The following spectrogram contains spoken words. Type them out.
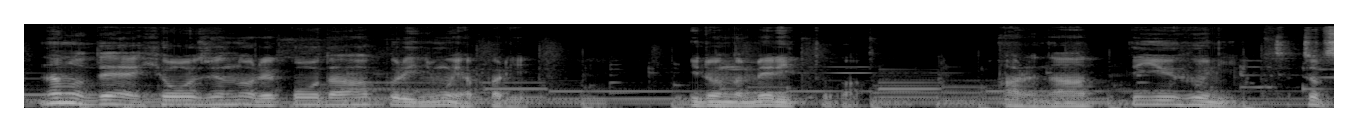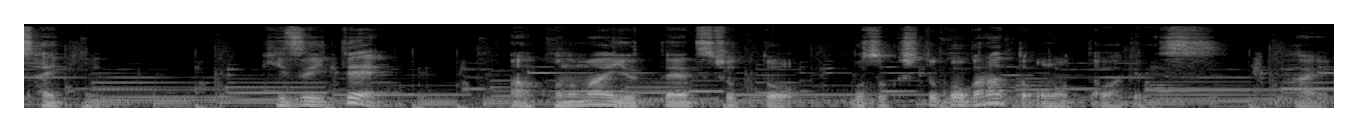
うん。なので、標準のレコーダーアプリにもやっぱりいろんなメリットがあるなっていうふうにちょっと最近気づいてあこの前言ったやつちょっと補足しとこうかなと思ったわけです。はい。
